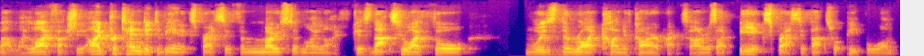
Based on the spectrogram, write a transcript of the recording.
well, my life actually, I pretended to be an expressive for most of my life because that's who I thought was the right kind of chiropractor. I was like, be expressive. That's what people want.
